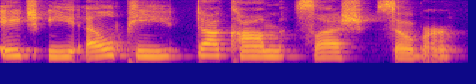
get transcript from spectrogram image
H-E-L-P dot com slash sober.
